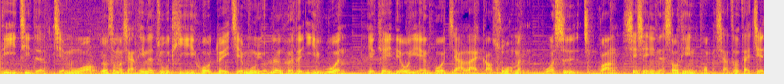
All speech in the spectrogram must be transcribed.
第一季的节目哦。有什么想听的主题，或对节目有任何的疑问，可以留言或加赖告诉我们。我是景光，谢谢您的收听，我们下周再见。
